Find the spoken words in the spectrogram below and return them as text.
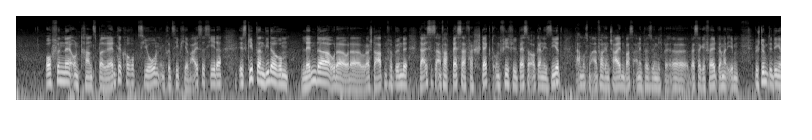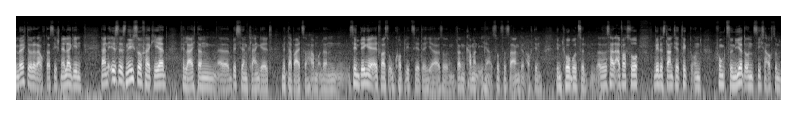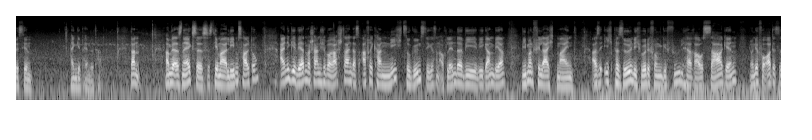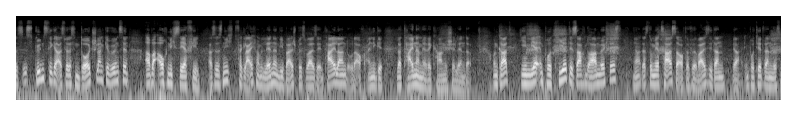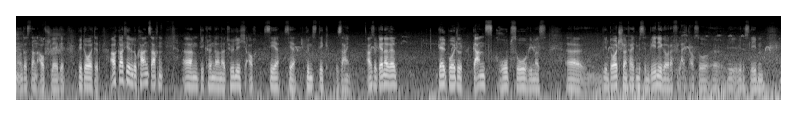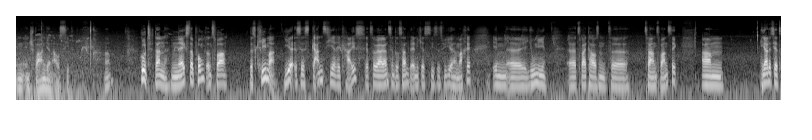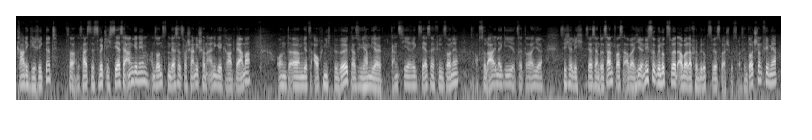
offene und transparente Korruption. Im Prinzip hier weiß es jeder. Es gibt dann wiederum Länder oder, oder, oder Staatenverbünde, da ist es einfach besser versteckt und viel, viel besser organisiert. Da muss man einfach entscheiden, was einem persönlich äh, besser gefällt. Wenn man eben bestimmte Dinge möchte oder auch, dass sie schneller gehen, dann ist es nicht so verkehrt, vielleicht dann äh, ein bisschen Kleingeld mit dabei zu haben und dann sind Dinge etwas unkomplizierter hier. Also dann kann man hier sozusagen dann auch den, den Turbo zünden. Also es ist halt einfach so, wie das Land hier tickt und funktioniert und sich auch so ein bisschen eingependelt hat. Dann haben wir als nächstes das Thema Lebenshaltung. Einige werden wahrscheinlich überrascht sein, dass Afrika nicht so günstig ist und auch Länder wie, wie Gambia, wie man vielleicht meint. Also ich persönlich würde vom Gefühl heraus sagen, wenn ihr vor Ort ist, es ist günstiger, als wir das in Deutschland gewöhnt sind, aber auch nicht sehr viel. Also es ist nicht vergleichbar mit Ländern wie beispielsweise in Thailand oder auch einige lateinamerikanische Länder. Und gerade je mehr importierte Sachen du haben möchtest, ja, desto mehr zahlst du auch dafür, weil sie dann ja, importiert werden müssen und das dann Aufschläge bedeutet. Auch gerade hier die lokalen Sachen, ähm, die können da natürlich auch sehr, sehr günstig sein. Also generell Geldbeutel ganz grob so, wie man es äh, wie in Deutschland vielleicht ein bisschen weniger oder vielleicht auch so, äh, wie, wie das Leben in, in Spanien aussieht. Ja. Gut, dann nächster Punkt und zwar das Klima. Hier ist es ganzjährig heiß. Jetzt sogar ganz interessant, wenn ich jetzt dieses Video mache, im äh, Juni 2022. Ähm, hier hat es jetzt gerade geregnet. So, das heißt, es ist wirklich sehr, sehr angenehm. Ansonsten wäre es jetzt wahrscheinlich schon einige Grad wärmer und ähm, jetzt auch nicht bewölkt. Also wir haben hier ganzjährig sehr, sehr viel Sonne, auch Solarenergie etc. hier sicherlich sehr, sehr interessant, was aber hier nicht so benutzt wird, aber dafür benutzt wird es beispielsweise in Deutschland viel mehr.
